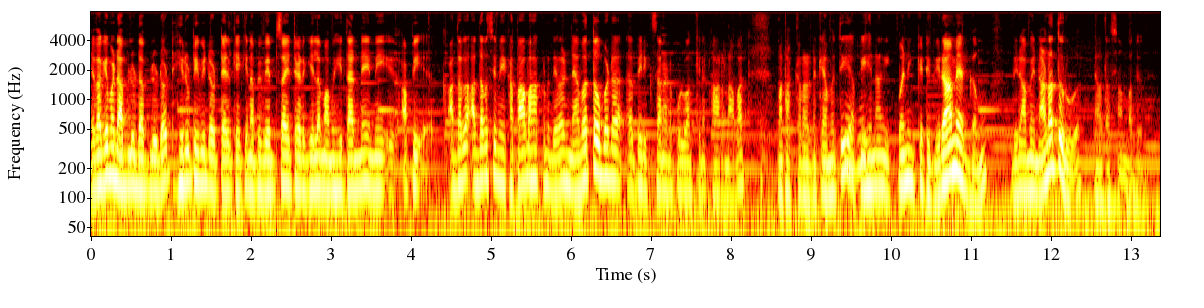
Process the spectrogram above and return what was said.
ඒවගේ www.hiruTV.ල් කියන අපි වෙබ්සයිට කියලා ම හිතන්නේ මේ අපි අද අදවස මේ කතාබහකන දෙව නැවත ඔබට පිරික්ෂණට පුළුවන් කියන කාරණාවත් මතක් කරන්න කැමති අපි හෙනම් ඉක්මනින් කෙටි විරාමයක් ගමු. විරාමේ නතුරුව නැවත සම්බඳධමු.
